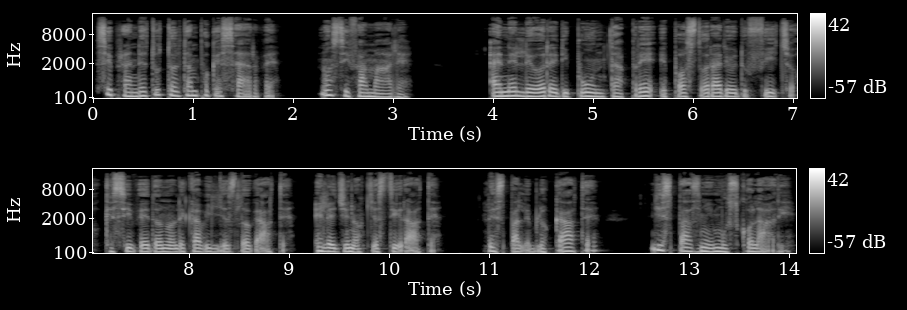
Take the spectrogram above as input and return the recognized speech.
Si prende tutto il tempo che serve, non si fa male. È nelle ore di punta, pre e post orario d'ufficio, che si vedono le caviglie slogate e le ginocchia stirate, le spalle bloccate, gli spasmi muscolari.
